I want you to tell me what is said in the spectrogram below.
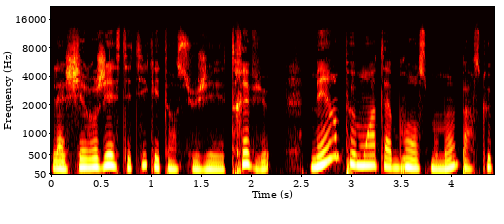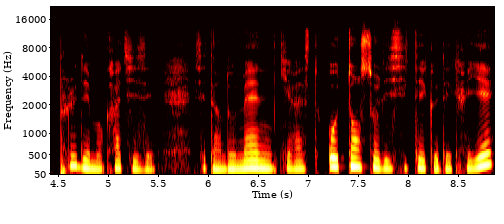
La chirurgie esthétique est un sujet très vieux, mais un peu moins tabou en ce moment parce que plus démocratisé. C'est un domaine qui reste autant sollicité que décrié.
